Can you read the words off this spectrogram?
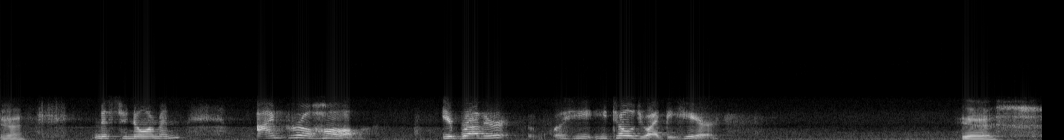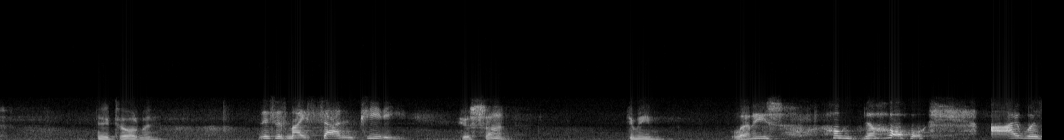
Yes? Mr. Norman, I'm Pearl Hall. Your brother, he, he told you I'd be here. Yes. He told me. This is my son, Petey. Your son? You mean Lenny's? Oh, no. I was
